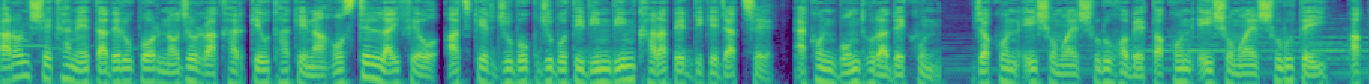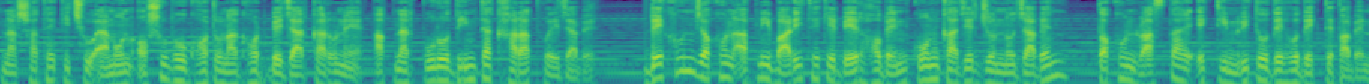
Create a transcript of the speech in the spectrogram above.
কারণ সেখানে তাদের উপর নজর রাখার কেউ থাকে না। হোস্টেল লাইফেও আজকের যুবক যুবতী দিন দিন খারাপের দিকে যাচ্ছে। এখন বন্ধুরা দেখুন, যখন এই সময় শুরু হবে তখন এই সময়ের শুরুতেই আপনার সাথে কিছু এমন অশুভ ঘটনা ঘটবে যার কারণে আপনার পুরো দিনটা খারাপ হয়ে যাবে। দেখুন, যখন আপনি বাড়ি থেকে বের হবেন, কোন কাজের জন্য যাবেন, তখন রাস্তায় একটি মৃতদেহ দেখতে পাবেন।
